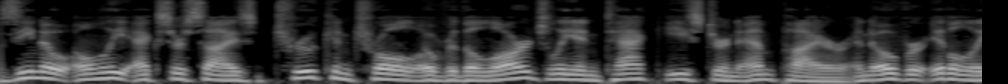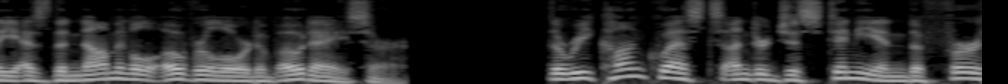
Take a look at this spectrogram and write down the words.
Zeno only exercised true control over the largely intact Eastern Empire and over Italy as the nominal overlord of Odoacer. The reconquests under Justinian I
